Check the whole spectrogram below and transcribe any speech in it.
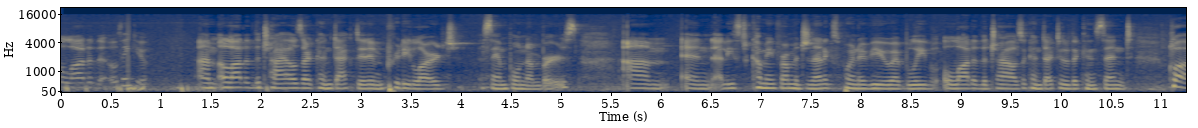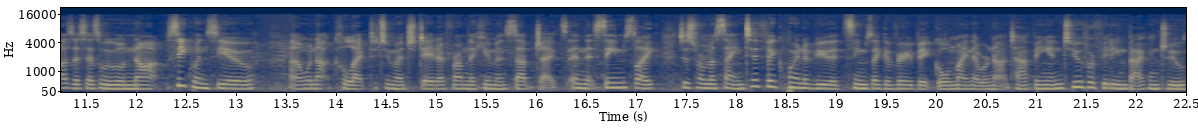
a lot of the oh thank you um, a lot of the trials are conducted in pretty large sample numbers. Um, and at least coming from a genetics point of view i believe a lot of the trials are conducted with a consent clause that says we will not sequence you uh, will not collect too much data from the human subjects. And it seems like just from a scientific point of view it seems like a very big gold mine that we're not tapping into for feeding back into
